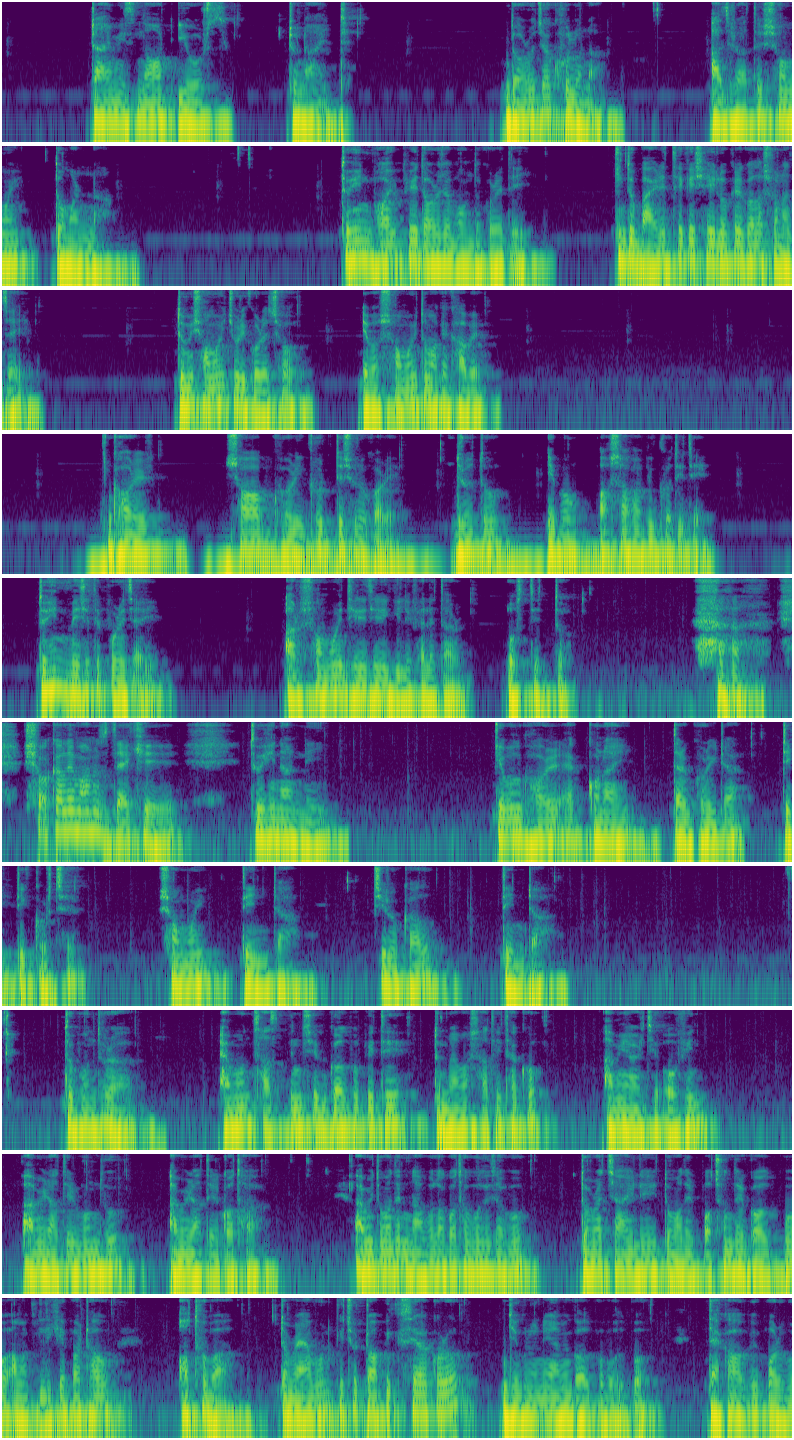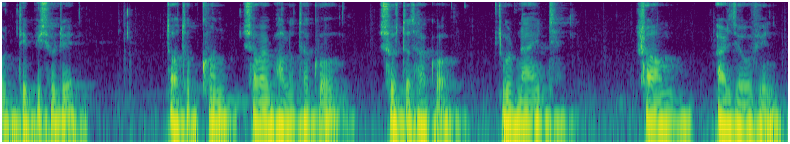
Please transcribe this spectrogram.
time is not yours tonight দরজা খুলো না। আজ রাতের সময় তোমার না। তুহিন ভয় পেয়ে দরজা বন্ধ করে দেই কিন্তু বাইরে থেকে সেই লোকের গলা শোনা যায়। তুমি সময় চুরি করেছ, এবার সময় তোমাকে খাবে। ঘরের সব ঘড়ি ঘুরতে শুরু করে, দ্রুত এবং অস্বাভাবিক গতিতে। তুহিন মেঝেতে পড়ে যায়, আর সময় ধীরে ধীরে গিলে ফেলে তার অস্তিত্ব। সকালে মানুষ দেখে, তুহিন আর নেই। কেবল ঘরের এক কোনায় তার ঘড়িটা টিকটিক করছে। সময় তিনটা, চিরকাল তিনটা। তো বন্ধুরা, এমন সাসপেন্সিভ গল্প পেতে তোমরা আমার সাথেই থাকো। আমি আর যে অভিন, আমি রাতের বন্ধু, আমি রাতের কথা। আমি তোমাদের না বলা কথা বলে যাব। তোমরা চাইলে তোমাদের পছন্দের গল্প আমাকে লিখে পাঠাও, অথবা তোমরা এমন কিছু টপিক শেয়ার করো, যেগুলো নিয়ে আমি গল্প বলব। দেখা হবে পরবর্তী এপিসোডে ততক্ষণ সবাই ভালো থাকো, সুস্থ থাকো। গুড নাইট ফ্রম আর অভিন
